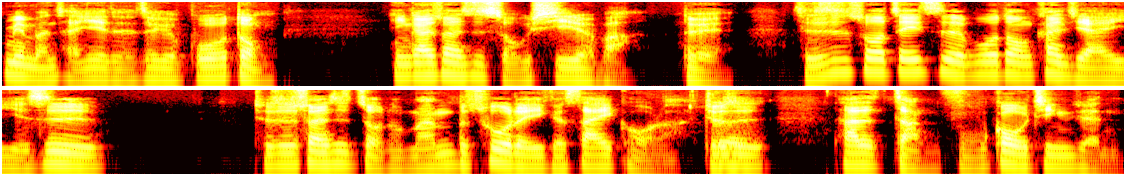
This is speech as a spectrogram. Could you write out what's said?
面板产业的这个波动应该算是熟悉了吧？对，只是说这一次的波动看起来也是，就是算是走的蛮不错的一个 cycle 了，就是它的涨幅够惊人。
